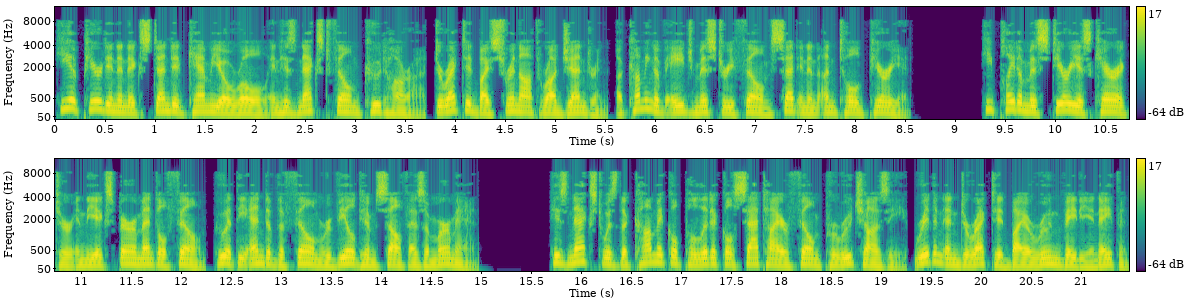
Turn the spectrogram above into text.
He appeared in an extended cameo role in his next film Koothara, directed by Srinath Rajendran, a coming-of-age mystery film set in an untold period. He played a mysterious character in the experimental film, who at the end of the film revealed himself as a merman. His next was the comical political satire film Peruchazhi, written and directed by Arun Vaidyanathan.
